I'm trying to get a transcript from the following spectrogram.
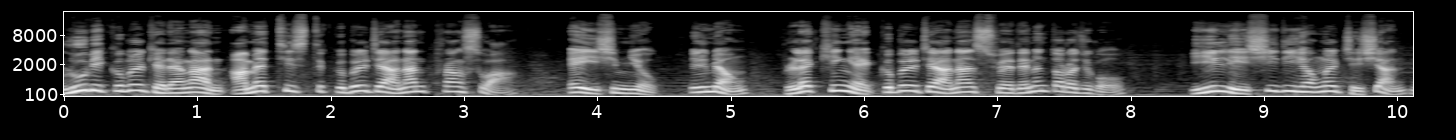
루비급을 개량한 아메티스트급을 제안한 프랑스와 A26, 일명 블랙킹의 급을 제안한 스웨덴은 떨어지고 212 CD형을 제시한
